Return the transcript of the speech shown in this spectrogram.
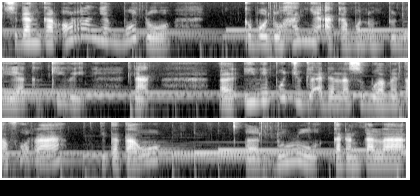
Sedangkan orang yang bodoh kebodohannya akan menuntun dia ke kiri. Nah uh, ini pun juga adalah sebuah metafora. Kita tahu uh, dulu kadangkala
